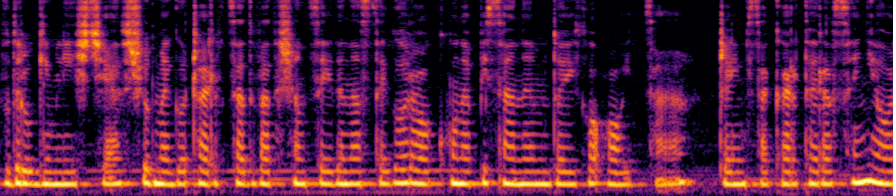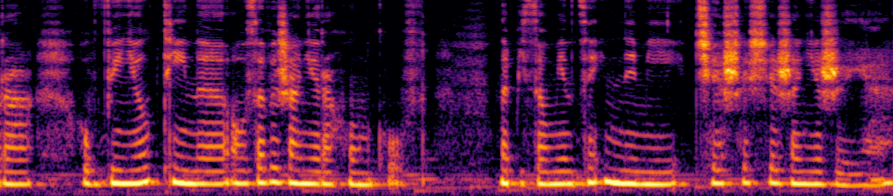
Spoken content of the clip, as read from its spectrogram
W drugim liście z 7 czerwca 2011 roku, napisanym do jego ojca, Jamesa Cartera seniora, obwiniał Tinę o zawyżanie rachunków. Napisał innymi: Cieszę się, że nie żyje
